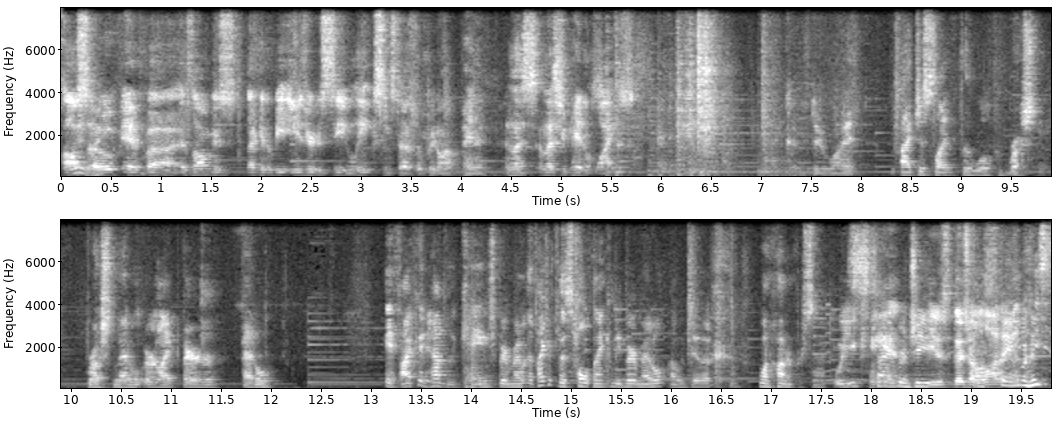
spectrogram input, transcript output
Also, if uh, as long as like it'll be easier to see leaks and stuff if we don't have to paint it, unless unless you paint it white. I couldn't do white. I just like the look of brushed brushed metal or like bare metal. If I could have the cage bare metal, if I could, this whole thing could be bare metal, I would do it, one hundred percent. Well, you Cyber G. You just- there's a all lot of stainless.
